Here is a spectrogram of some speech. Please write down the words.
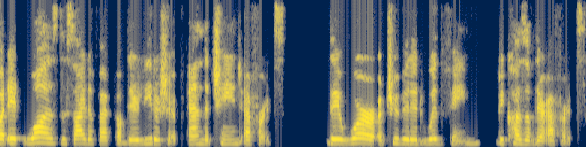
but it was the side effect of their leadership and the change efforts. They were attributed with fame because of their efforts.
